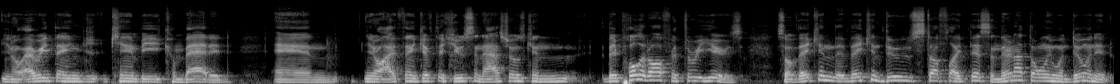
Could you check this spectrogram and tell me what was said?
you know everything can be combated, and you know I think if the Houston Astros can they pull it off for three years. So if they can if they can do stuff like this, and they're not the only one doing it,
